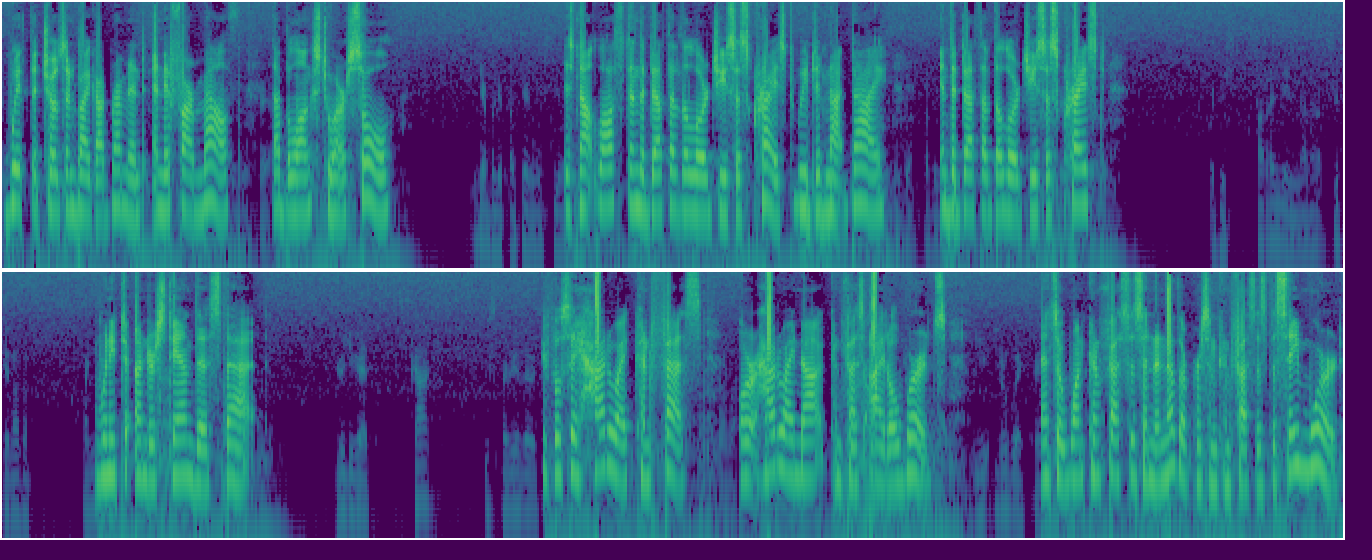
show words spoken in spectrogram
with the chosen by God remnant. And if our mouth that belongs to our soul is not lost in the death of the Lord Jesus Christ, we did not die in the death of the Lord Jesus Christ. We need to understand this that people say, How do I confess? or how do I not confess idle words? And so one confesses and another person confesses the same word.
